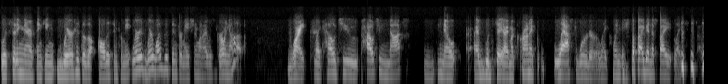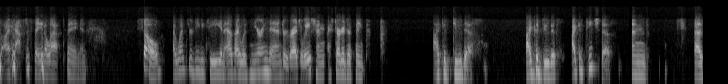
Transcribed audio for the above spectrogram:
was sitting there thinking, where has all this information? Where is where was this information when I was growing up? Right. Like how to how to not, you know, I would say I'm a chronic last worder. Like when if I get in a fight, like I have to say the last thing. And so I went through DBT, and as I was nearing the end or graduation, I started to think, I could do this. I could do this. I could teach this. And as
